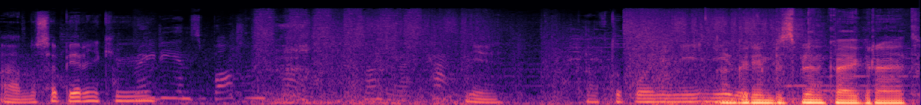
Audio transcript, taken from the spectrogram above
А, ну соперники... Не, там в тупо они не, не а Грим без блинка играет.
